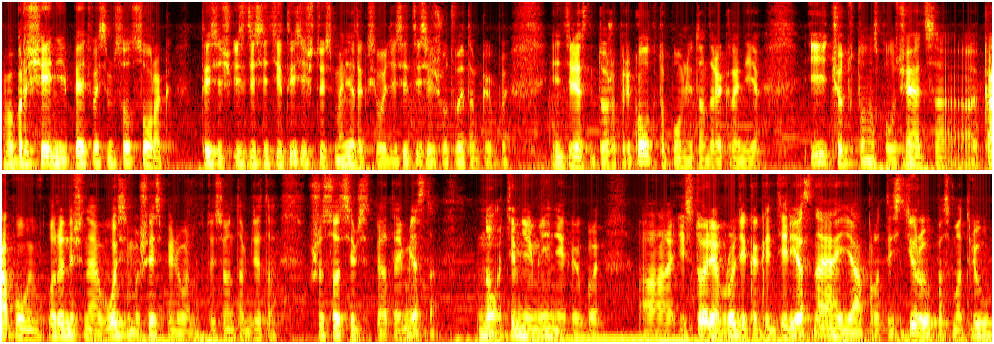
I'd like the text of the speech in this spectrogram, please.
в обращении 5840 тысяч из 10 тысяч, то есть монеток всего 10 тысяч, вот в этом как бы интересный тоже прикол, кто помнит Андре Кранье. И что тут у нас получается, капа рыночная 8,6 миллионов, то есть он там где-то в 675 место, но тем не менее как бы а, история вроде как интересная, я протестирую, посмотрю,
